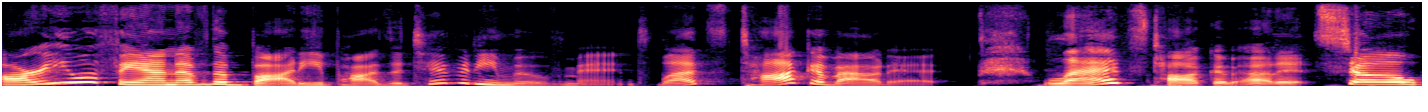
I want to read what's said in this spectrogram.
are you a fan of the body positivity movement? Let's talk about it. Let's talk about it. So,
